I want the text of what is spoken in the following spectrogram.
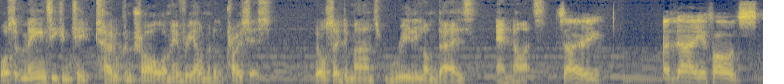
Whilst it means he can keep total control on every element of the process, it also demands really long days and nights. So, a day, if I was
